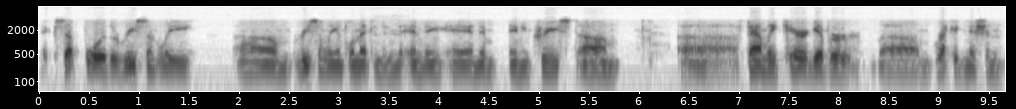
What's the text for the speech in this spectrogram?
except for the recently um, recently implemented and, and, and, and increased um, uh, family caregiver um, recognition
